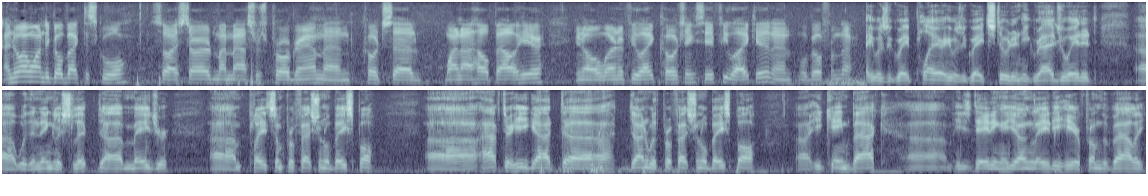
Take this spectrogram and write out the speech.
I knew I wanted to go back to school, so I started my master's program. And coach said, "Why not help out here? You know, learn if you like coaching, see if you like it, and we'll go from there." He was a great player. He was a great student. He graduated uh, with an English lit uh, major. Um, played some professional baseball. Uh, after he got uh, done with professional baseball, uh, he came back. Um, he's dating a young lady here from the Valley.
